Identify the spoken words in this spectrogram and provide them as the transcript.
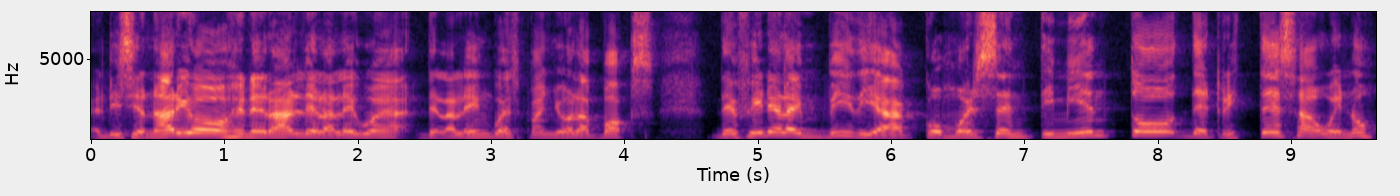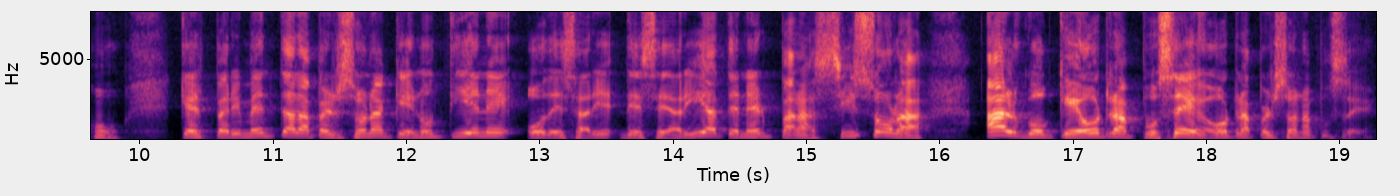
El Diccionario General de la Lengua, de la lengua Española, Vox, define la envidia como el sentimiento de tristeza o enojo que experimenta la persona que no tiene o desearía tener para sí sola algo que otra posee, otra persona posee.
